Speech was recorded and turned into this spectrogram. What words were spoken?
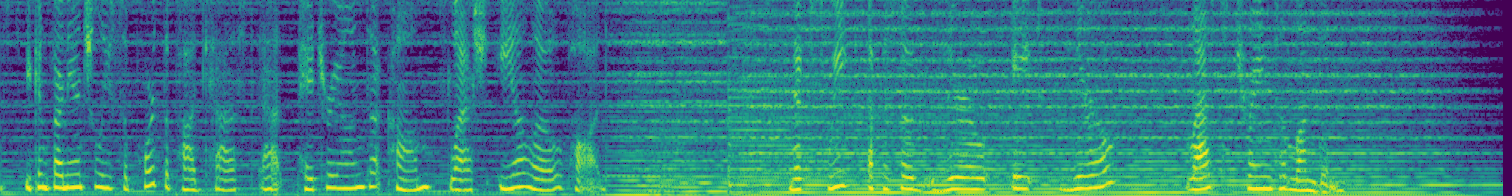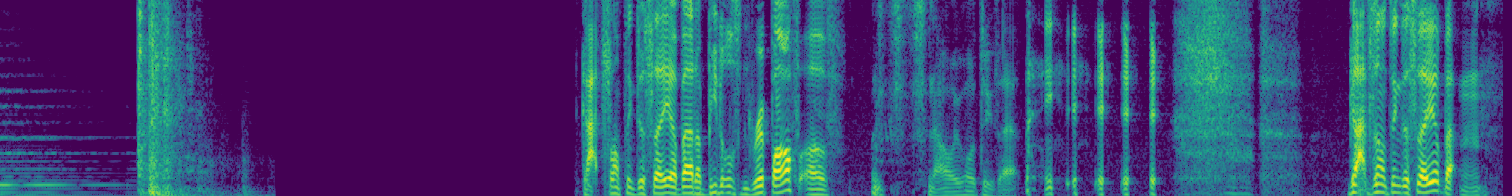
You can financially support the podcast at patreon.com slash elopod. Next week, episode 080, Last Train to London. Got something to say about a Beatles ripoff of... no, we won't do that. Got something to say about... mm.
